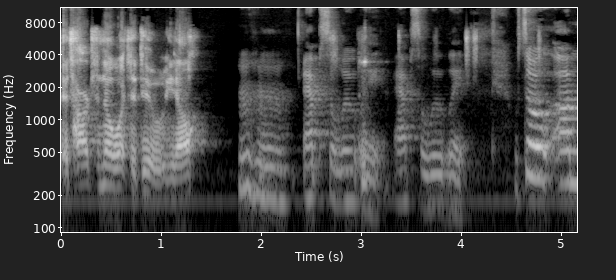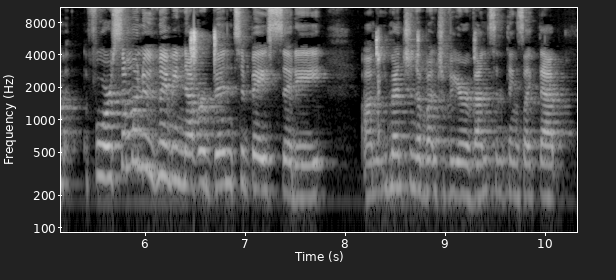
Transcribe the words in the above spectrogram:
it's hard to know what to do, you know? Mm-hmm. Absolutely. Absolutely. So, um, for someone who's maybe never been to Bay City, um, you mentioned a bunch of your events and things like that.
